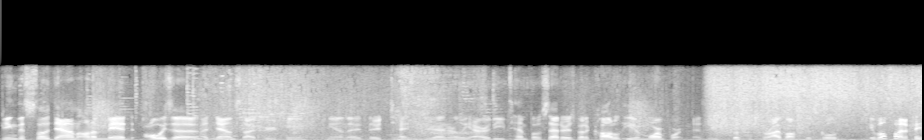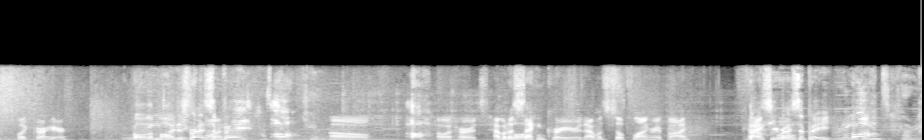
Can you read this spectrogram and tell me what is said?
being this slowed down on a mid, always a, a downside for your team. You know, they they generally are the tempo setters, but a Kotl even more important as he's supposed to thrive off this gold. He will find a face to courier. Oh, the Midas recipe! Oh. Oh, oh, oh, it hurts. How about a Oh. second courier? That one's still flying right by. Okay, that's your cool. recipe! Oh, Radiant's courier.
